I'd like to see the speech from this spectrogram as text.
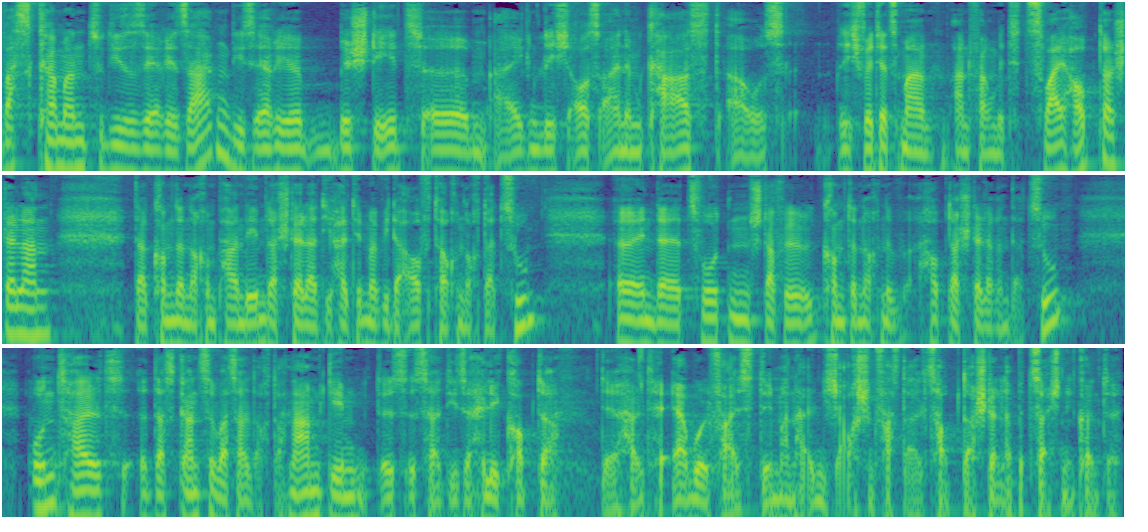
Was kann man zu dieser Serie sagen? Die Serie besteht ähm, eigentlich aus einem Cast aus, ich würde jetzt mal anfangen mit zwei Hauptdarstellern. Da kommen dann noch ein paar Nebendarsteller, die halt immer wieder auftauchen, noch dazu. Äh, in der zweiten Staffel kommt dann noch eine Hauptdarstellerin dazu. Und halt das Ganze, was halt auch der Namen namengebend ist, ist halt dieser Helikopter, der halt Airwolf heißt, den man eigentlich auch schon fast als Hauptdarsteller bezeichnen könnte.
